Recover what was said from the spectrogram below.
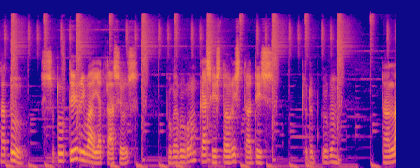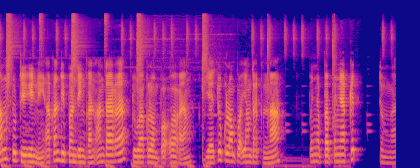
satu studi riwayat kasus buka kurung case history studies tutup kurung dalam studi ini akan dibandingkan antara dua kelompok orang, yaitu kelompok yang terkena penyebab penyakit dengan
